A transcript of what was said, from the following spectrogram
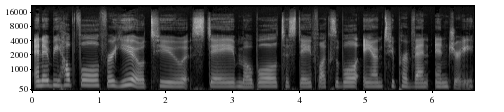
and it'd be helpful for you to stay mobile, to stay flexible, and to prevent injury.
